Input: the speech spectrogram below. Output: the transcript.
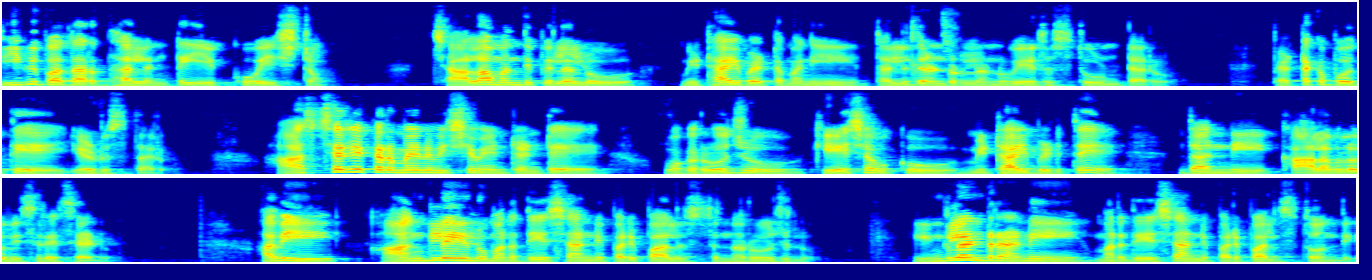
తీపి పదార్థాలంటే ఎక్కువ ఇష్టం. చాలామంది పిల్లలు మిఠాయి పెట్టమని తల్లిదండ్రులను వేధిస్తూ ఉంటారు. పెట్టకపోతే ఏడుస్తారు. ఆశ్చర్యకరమైన విషయం ఏంటంటే ఒకరోజు కేశవ్కు మిఠాయి పెడితే దాన్ని కాలవలో విసిరేశాడు. అవి ఆంగ్లేయులు మన దేశాన్ని పరిపాలిస్తున్న రోజులు. ఇంగ్లాండ్ రాణి మన దేశాన్ని పరిపాలిస్తోంది.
